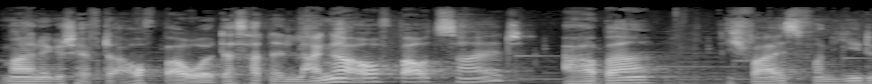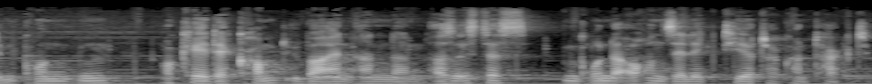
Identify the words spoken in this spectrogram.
meine Geschäfte aufbaue. Das hat eine lange Aufbauzeit, aber ich weiß von jedem Kunden, okay, der kommt über einen anderen. Also ist das im Grunde auch ein selektierter Kontakt.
